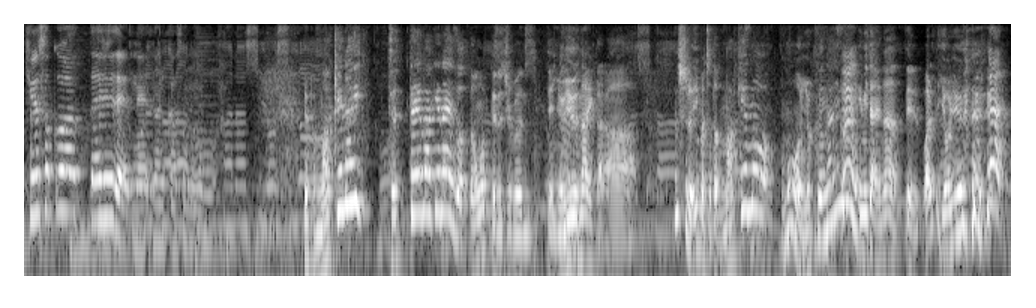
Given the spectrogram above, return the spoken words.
休息は大事だよね。なんかその。やっぱ負けない絶対負けないぞって思ってる自分って余裕ないから、むしろ今ちょっと負けももう良くない、うん。みたいなって割と余裕。いや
